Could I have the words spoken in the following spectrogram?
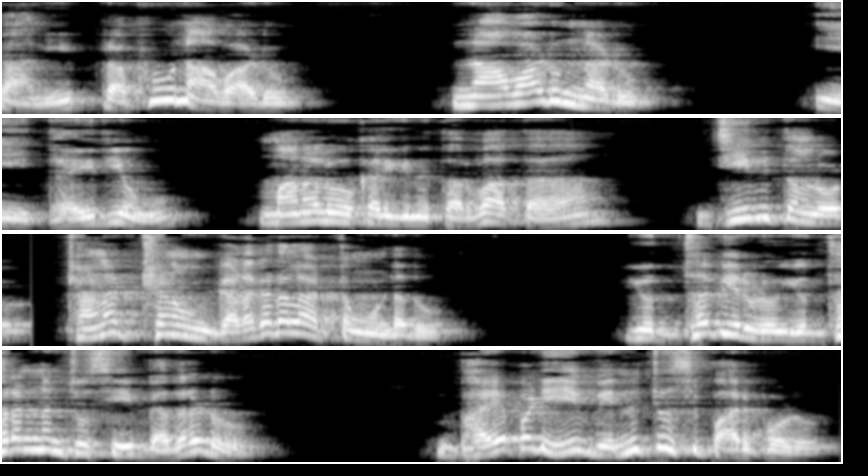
కానీ ప్రభువు నావాడు నావాడున్నాడు. ఈ ధైర్యం మనలో కలిగిన తర్వాత జీవితంలో క్షణక్షణం గడగడలాడటం ఉండదు. యుద్ధవీరుడు యుద్ధరంగం చూసి బెదరడు. భయపడి వెన్ను చూసి పారిపోడు.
